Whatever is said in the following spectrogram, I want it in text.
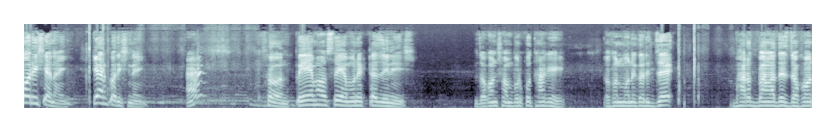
করিস নাই কেন করিস নাই? হ্যাঁ? শোন প্রেম হচ্ছে এমন একটা জিনিস যখন সম্পর্ক থাকে, তখন মনে করি যে ভারত, বাংলাদেশ যখন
